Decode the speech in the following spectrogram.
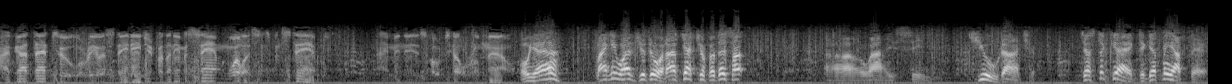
I've got that, too. A real estate agent by the name of Sam Willis has been stabbed. I'm in his hotel room now. Oh, yeah? Blackie, why did you do it? I'll get you for this. I... Oh, I see. Cute, aren't you? Just a gag to get me up there.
